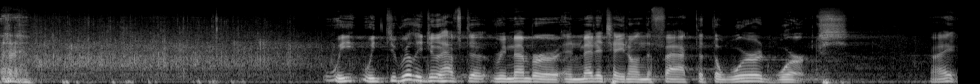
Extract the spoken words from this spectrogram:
we, we do really do have to remember and meditate on the fact that the Word works, right?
